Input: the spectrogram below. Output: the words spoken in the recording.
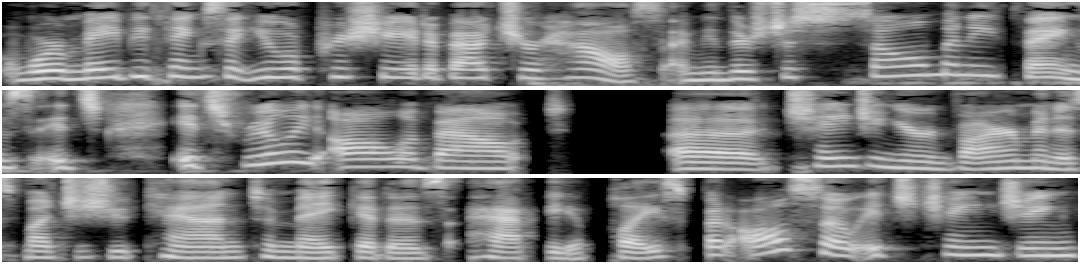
or maybe things that you appreciate about your house. I mean, there's just so many things. It's, it's really all about uh, changing your environment as much as you can to make it as happy a place, but also it's changing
